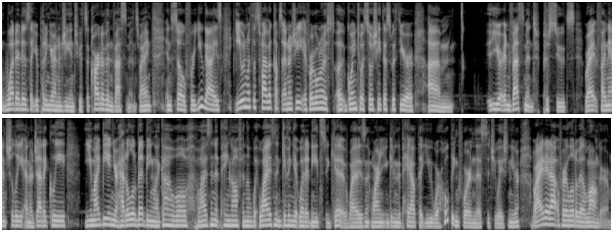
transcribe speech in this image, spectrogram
what it is that you're putting your energy into. It's a card of investments, right? And so for you guys, even with this Five of Cups energy, if we're going to, uh, going to associate this with your, um, your investment pursuits, right? Financially, energetically, you might be in your head a little bit being like oh well why isn't it paying off in the way why isn't it giving it what it needs to give? Why isn't why aren't you getting the payout that you were hoping for in this situation? You're ride it out for a little bit longer.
